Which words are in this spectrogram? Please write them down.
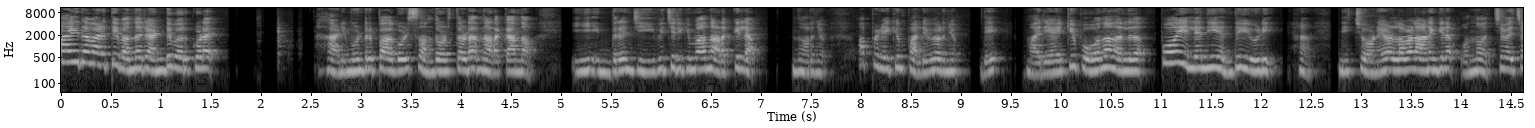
കൈത വരത്തി വന്ന രണ്ടു പേർ കൂടെ ഹണിമൂൺ ട്രിപ്പ് ആഘോഷിച്ച് സന്തോഷത്തോടെ നടക്കാന്നോ? ഈ ഇന്ദ്രൻ ജീവിച്ചിരിക്കുമ്പോൾ നടക്കില്ല എന്ന് പറഞ്ഞു. അപ്പോഴേക്കും പല്ലി പറഞ്ഞു ദേ മര്യാദയ്ക്ക് പോകുന്ന നല്ലത്. പോയില്ലേ നീ എന്ത് ചെയ്യൂടി നീ ചുണയുള്ളവളാണെങ്കിൽ ഒന്ന് ഒച്ച വെച്ച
